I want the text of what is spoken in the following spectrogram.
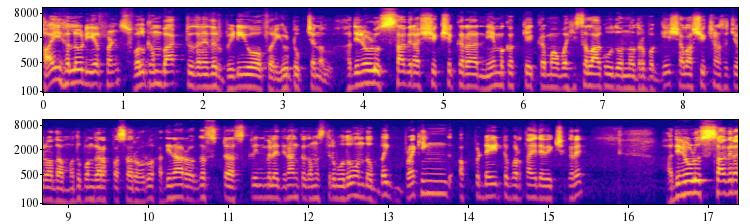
Hi hello dear friends welcome back to another video for YouTube channel ಹದಿನೇಳು ಸಾವಿರ ಶಿಕ್ಷಕರ ನೇಮಕಕ್ಕೆ ಕ್ರಮ ವಹಿಸಲಾಗುವುದು ಅನ್ನೋದ್ರ ಬಗ್ಗೆ ಶಾಲಾ ಶಿಕ್ಷಣ ಸಚಿವರಾದ ಮಧು ಬಂಗಾರಪ್ಪ ಸರ್ ಅವರು ಹದಿನಾರು ಆಗಸ್ಟ್ ಸ್ಕ್ರೀನ್ ಮೇಲೆ ದಿನಾಂಕ ಗಮನಿಸ್ತಿರ್ಬೋದು. ಒಂದು ಬೈಕ್ ಬ್ರೇಕಿಂಗ್ ಅಪ್ಡೇಟ್ ಬರ್ತಾ ಇದೆ ವೀಕ್ಷಕರೇ. ಹದಿನೇಳು ಸಾವಿರ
